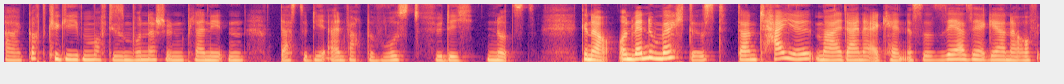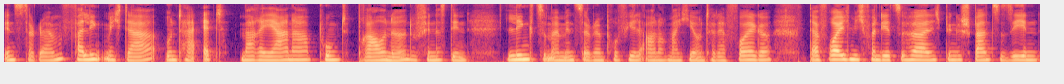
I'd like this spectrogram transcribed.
äh, Gott gegeben auf diesem wunderschönen Planeten, dass du die einfach bewusst für dich nutzt. Genau. Und wenn du möchtest, dann teil mal deine Erkenntnisse sehr, sehr gerne auf Instagram. Verlink mich da unter mariana.braune. Du findest den Link zu meinem Instagram-Profil auch nochmal hier unter der Folge. Da freue ich mich von dir zu hören. Ich bin gespannt zu sehen,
